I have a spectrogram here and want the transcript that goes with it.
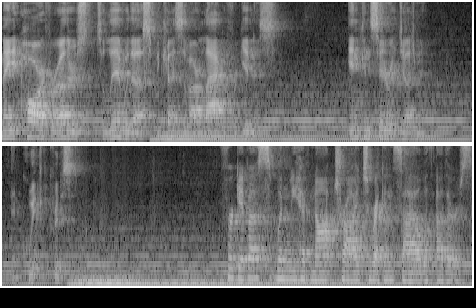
made it hard for others to live with us because of our lack of forgiveness, inconsiderate judgment, and quick criticism. Forgive us when we have not tried to reconcile with others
